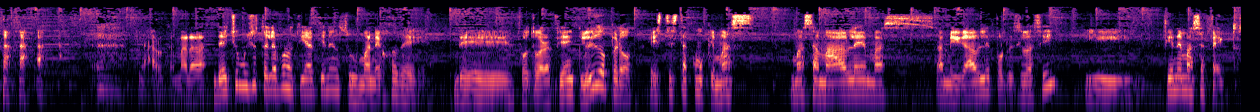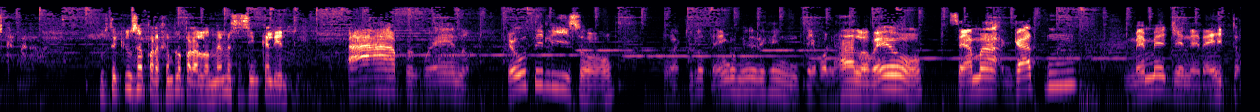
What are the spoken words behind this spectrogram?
Claro, camarada. De hecho, muchos teléfonos ya tienen su manejo de, de fotografía incluido, pero este está como que más, más amable, más amigable, por decirlo así, y tiene más efectos, camarada. ¿Usted qué usa, por ejemplo, para los memes así en caliente? Ah, pues bueno. Yo utilizo. Aquí lo tengo, mire, dejen de volada, lo veo. Se llama Gatn Meme Generator.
